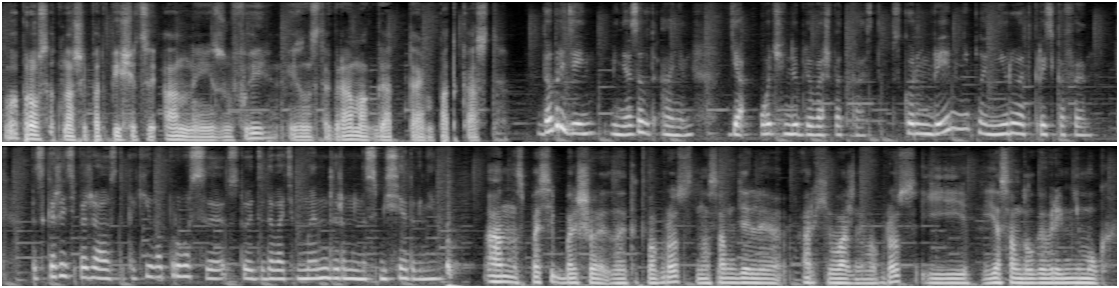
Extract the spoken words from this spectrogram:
Вопрос от нашей подписчицы Анны из Уфы из инстаграма God Time Podcast. Добрый день, меня зовут Аня. Я очень люблю ваш подкаст. В скором времени планирую открыть кафе. Подскажите, пожалуйста, какие вопросы стоит задавать менеджерам на собеседовании? Анна, спасибо большое за этот вопрос. На самом деле архиважный вопрос, и я сам долгое время не мог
